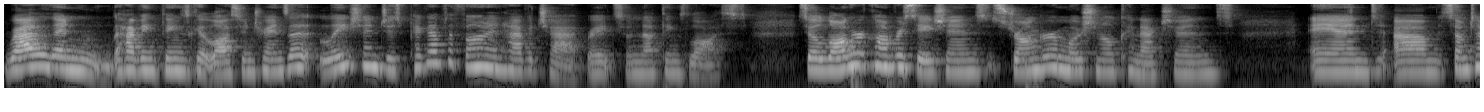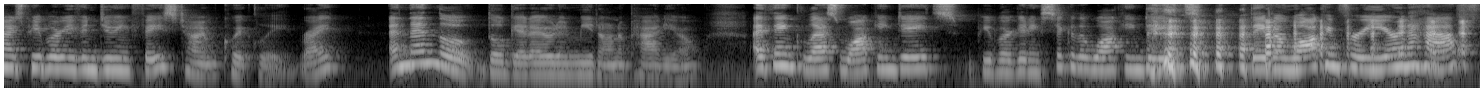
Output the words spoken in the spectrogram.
rather than having things get lost in translation, just pick up the phone and have a chat, right? So nothing's lost. So longer conversations, stronger emotional connections, and um, sometimes people are even doing FaceTime quickly, right? And then they'll they'll get out and meet on a patio. I think less walking dates. People are getting sick of the walking dates. They've been walking for a year and a half.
